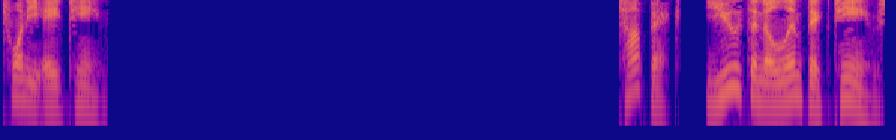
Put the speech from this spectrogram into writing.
2018. Topic: Youth and Olympic teams.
